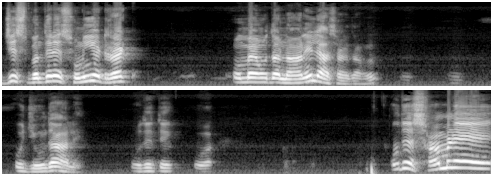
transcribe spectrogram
ਜਿਸ ਬੰਦੇ ਨੇ ਸੁਣੀ ਹੈ ਡਾਇਰੈਕਟ ਉਹ ਮੈਂ ਉਹਦਾ ਨਾਂ ਨਹੀਂ ਲੈ ਸਕਦਾ ਹੁਣ। ਉਹ ਜਿਉਂਦਾ ਹਲੇ। ਉਹਦੇ ਤੇ ਉਹ- ਉਹਦੇ ਸਾਹਮਣੇ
